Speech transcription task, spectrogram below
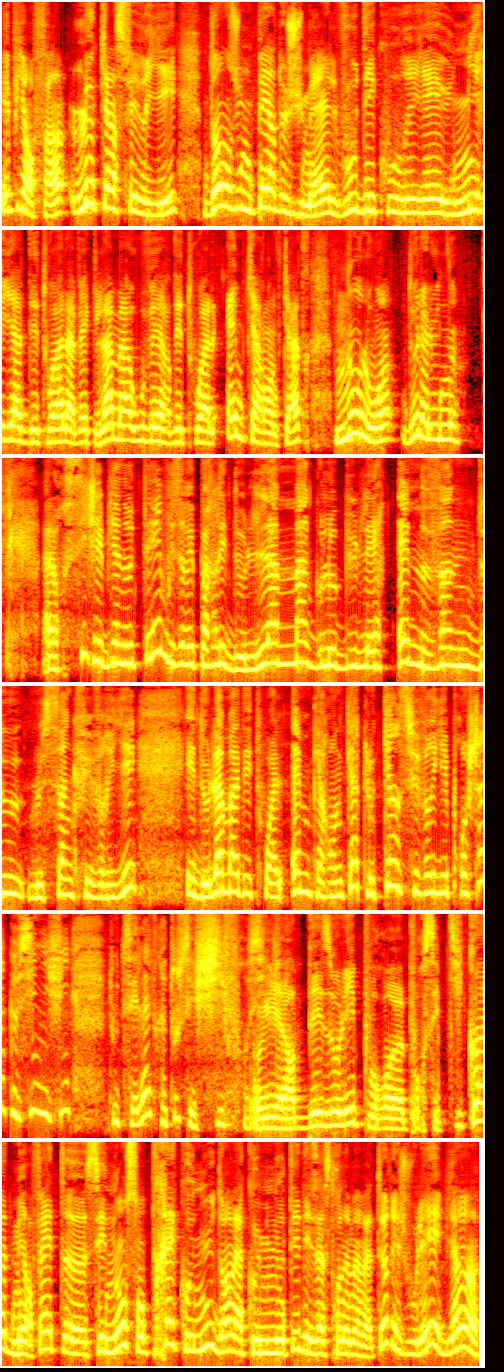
Et puis enfin, le 15 février, dans une paire de jumelles, vous découvrirez une myriade d'étoiles avec l'amas ouvert d'étoiles M44 non loin de la Lune. Alors, si j'ai bien noté, vous avez parlé de l'amas globulaire M22 le 5 février et de l'amas d'étoiles M44 le 15 février prochain. Que signifient toutes ces lettres et tous ces chiffres Oui, alors désolé pour, euh, pour ces petits codes, mais en fait, euh, ces noms sont très connus dans la communauté des astronomes amateurs et je voulais eh bien,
